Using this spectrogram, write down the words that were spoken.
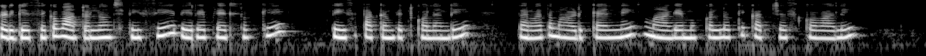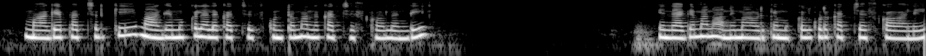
కడిగేసాక వాటర్లోంచి తీసి వేరే ప్లేట్లోకి తీసి పక్కన పెట్టుకోవాలండి. తర్వాత మామిడికాయలని మాగే ముక్కల్లోకి కట్ చేసుకోవాలి. మాగే పచ్చడికి మాగే ముక్కలు ఎలా కట్ చేసుకుంటామో అలా కట్ చేసుకోవాలండి. ఇలాగే మనం అన్ని మామిడికాయ ముక్కలు కూడా కట్ చేసుకోవాలి.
